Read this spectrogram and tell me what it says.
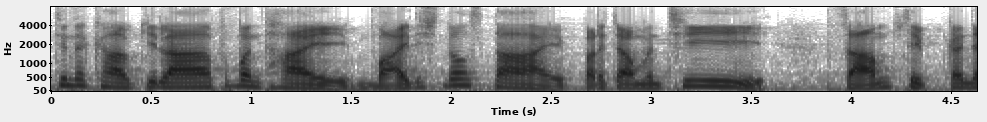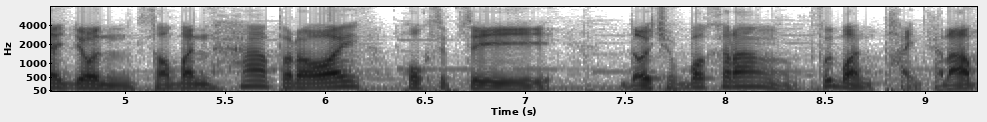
ที่นักข่าวกีฬาฟุตบอลไทยบายดิจิทัลสไตล์ประจำวันที่ 30 กันยายน 2564 โดยเฉพาะครั้งฟุตบอลไทยครับ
